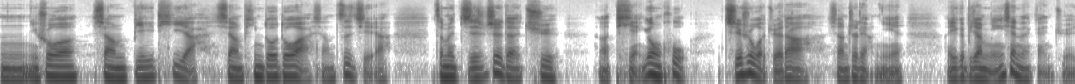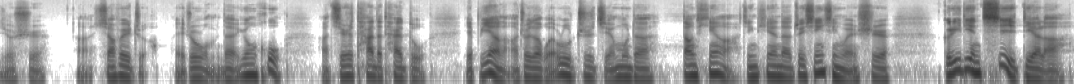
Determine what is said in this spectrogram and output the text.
嗯，你说像 BAT 啊，像拼多多啊，像字节啊，这么极致的去呃舔用户，其实我觉得啊，像这两年一个比较明显的感觉就是啊，消费者也就是我们的用户。啊，其实他的态度也变了啊！就在我录制节目的当天啊，今天的最新新闻是，格力电器跌了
